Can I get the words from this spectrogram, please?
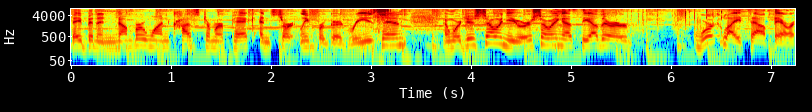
They've been a number one customer pick and certainly for good reason. And we're just showing you, we're showing us the other work lights out there.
